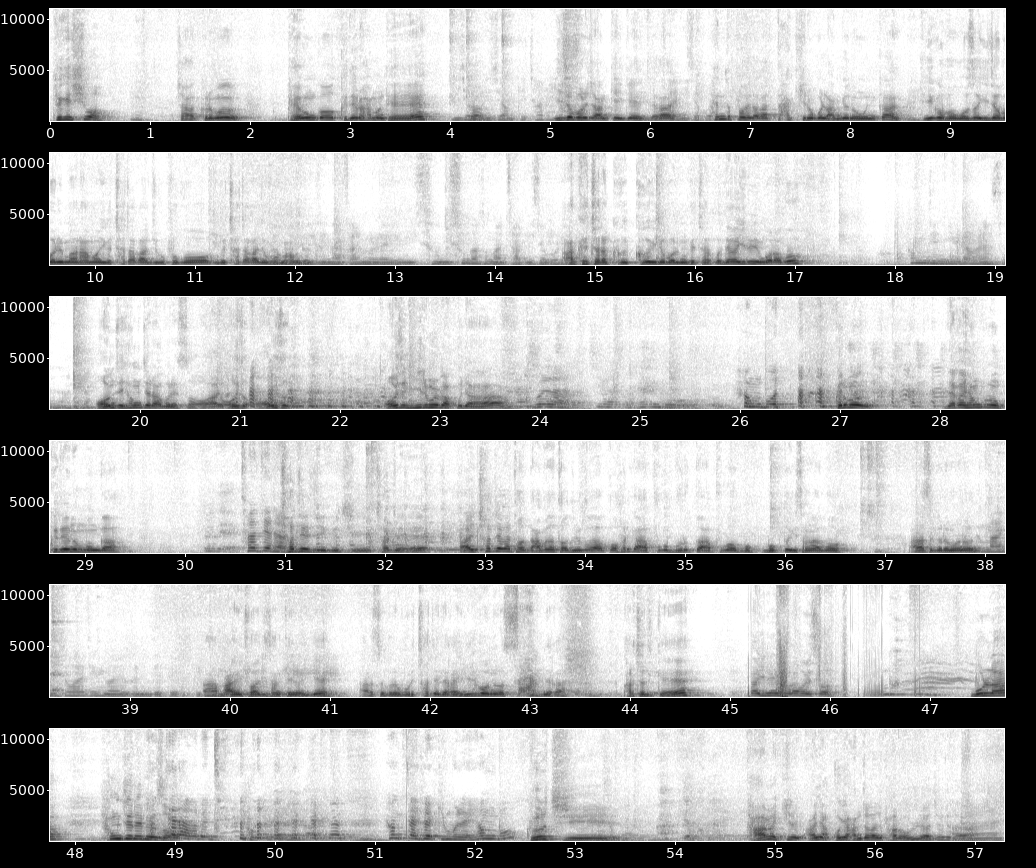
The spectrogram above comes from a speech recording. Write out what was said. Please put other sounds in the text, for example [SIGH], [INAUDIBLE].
되게 쉬워. 네. 자, 그러면 배운 거 그대로 하면 돼. 자, 잊어버리지 않게 잘해. 잊어버리지 않게 이게 내가 잘 잊어버려. 핸드폰에다가 딱 기록을 남겨 놓으니까 이거 보고서 잊어버릴만 하면 이거 찾아가지고 보고 이거 찾아가지고 보면 하면 돼. 이 순- 이 순간순간 잘 잊어버려. 아 괜찮아 그거, 그거 잊어버리면 괜찮고 내가 이름이 뭐라고 형제님이라고 했잖아. 언제 형제라고 그랬어 아 어디서 어디서 어디서 이름을 바꾸냐 몰라. 형부 그러면 내가 형부면 그대는 뭔가 처제라. 처제지 그렇지 처제 아니 처제가 더 나보다 더 늙어갖고 허리가 아프고 무릎도 아프고 목, 목도 이상하고 알았어 그러면은 많이 좋아진 거예요. 그런데도 이렇게. 아 많이 좋아진 상태예요 이게 알았어 그럼 우리 처제 내가 일본으로 싹 내가 가르쳐 줄게 나 이름이 뭐라고 했어 몰라 형제라면서 형제라 그러지. 형자 이렇게 몰라. 형부? 그렇지. 다음에 길 아니야 거기 앉아가지고 바로 올려야지 여기다. 아,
